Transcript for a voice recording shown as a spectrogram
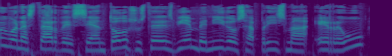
Muy buenas tardes, sean todos ustedes bienvenidos a Prisma RU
